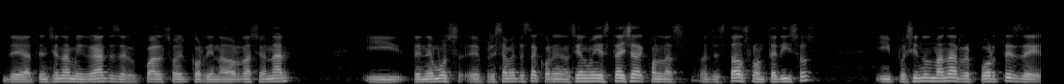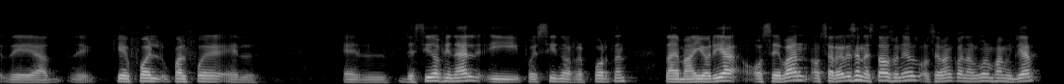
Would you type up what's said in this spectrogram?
de atención a migrantes, del cual soy el coordinador nacional, y tenemos eh, precisamente esta coordinación muy estrecha con los estados fronterizos, y pues sí nos mandan reportes de, de, qué fue el, cuál fue el, el destino final, y pues sí nos reportan. La mayoría o se van, o se regresan a Estados Unidos, o se van con algún familiar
